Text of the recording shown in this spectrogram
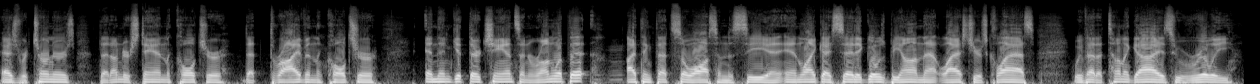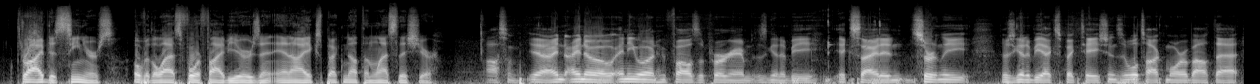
as returners that understand the culture, that thrive in the culture, and then get their chance and run with it. I think that's so awesome to see. And, and, like I said, it goes beyond that last year's class. We've had a ton of guys who really thrived as seniors over the last four or five years, and, and I expect nothing less this year. Awesome. Yeah, I, I know anyone who follows the program is going to be excited. Certainly, there's going to be expectations, and we'll talk more about that a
